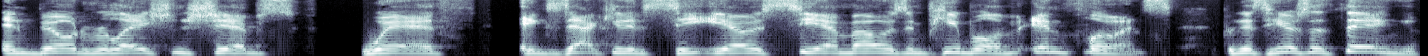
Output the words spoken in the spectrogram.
and build relationships with executive CEOs, CMOs, and people of influence. Because here's the thing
